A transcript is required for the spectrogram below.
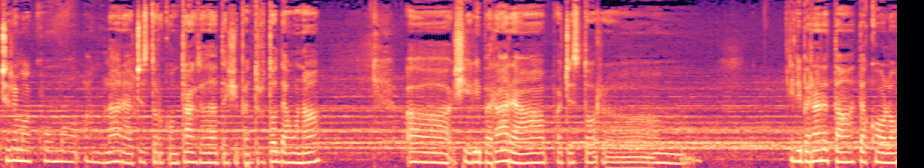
Cerem acum anularea acestor contracte odată și pentru totdeauna și eliberarea acestor eliberarea ta de acolo.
